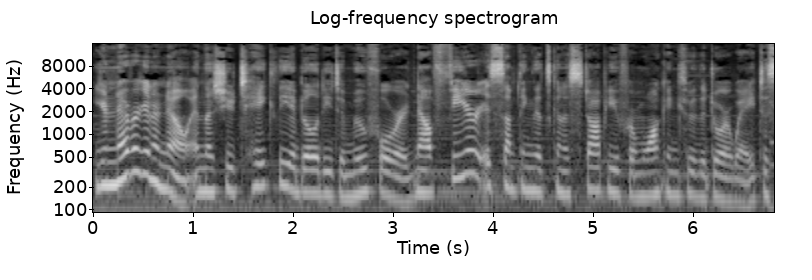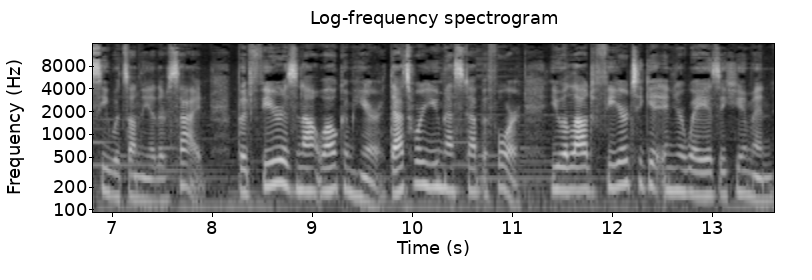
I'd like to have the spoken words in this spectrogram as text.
You're never going to know unless you take the ability to move forward. Now, fear is something that's going to stop you from walking through the doorway to see what's on the other side. But fear is not welcome here. That's where you messed up before. You allowed fear to get in your way as a human,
